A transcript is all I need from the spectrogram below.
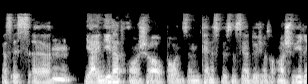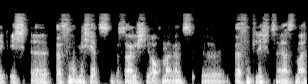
Das ist äh, mhm. ja in jeder Branche, auch bei uns im Tennisbusiness ja durchaus auch mal schwierig. Ich äh, öffne mich jetzt, das sage ich hier auch mal ganz äh, öffentlich zuerst mal,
